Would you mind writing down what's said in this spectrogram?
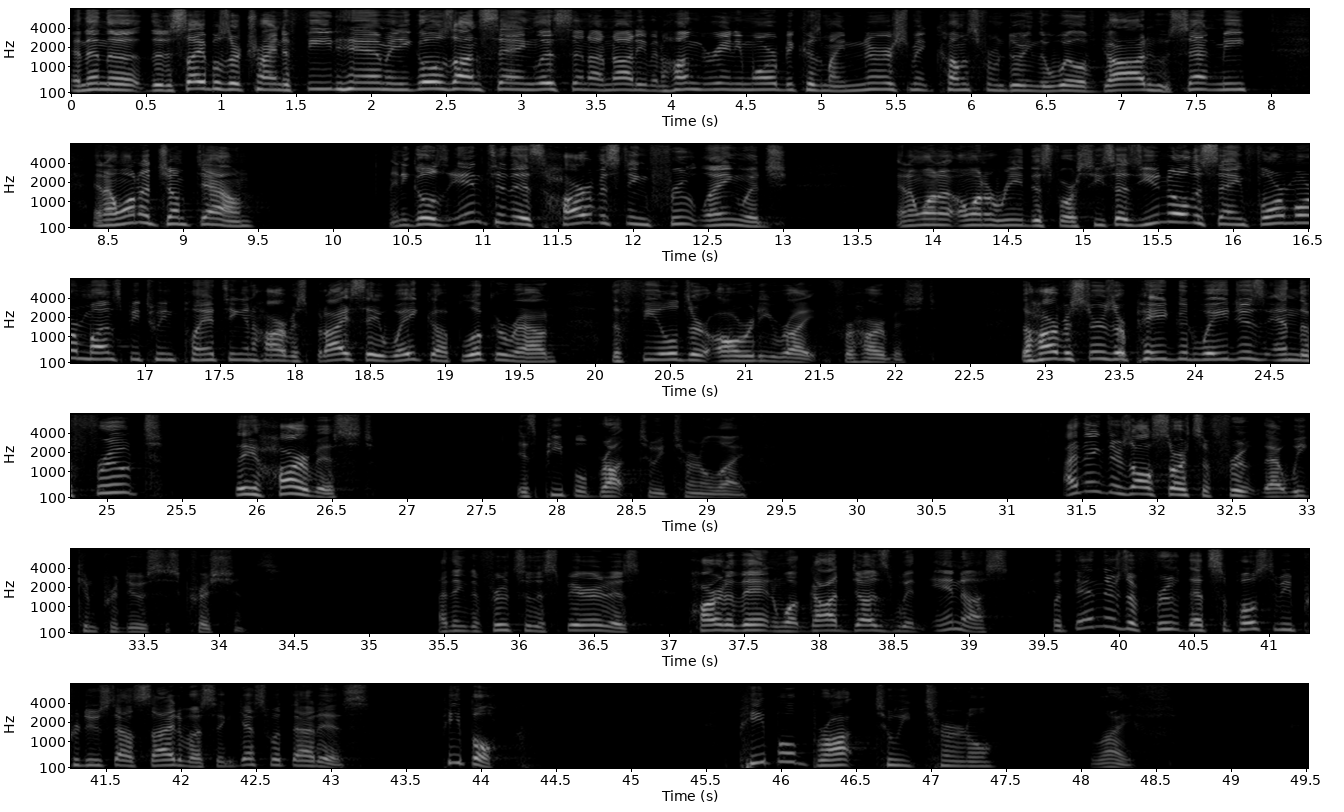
And then the, the disciples are trying to feed him, and he goes on saying, Listen, I'm not even hungry anymore because my nourishment comes from doing the will of God who sent me. And I want to jump down, and he goes into this harvesting fruit language. And I want to I want to read this for us. He says, "You know the saying, four more months between planting and harvest, but I say, wake up, look around. The fields are already ripe for harvest. The harvesters are paid good wages, and the fruit they harvest is people brought to eternal life." I think there's all sorts of fruit that we can produce as Christians. I think the fruits of the Spirit is part of it and what God does within us. But then there's a fruit that's supposed to be produced outside of us. And guess what that is? People. People brought to eternal life.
